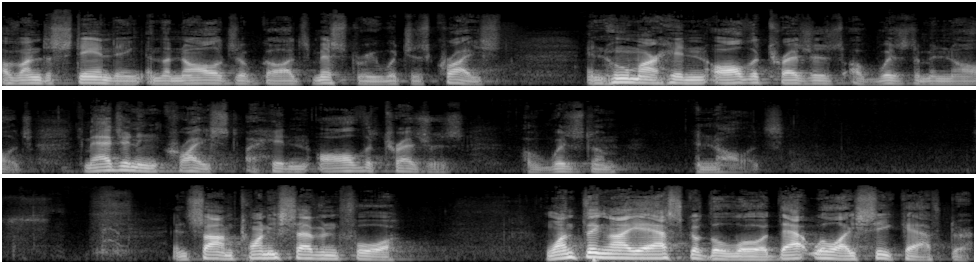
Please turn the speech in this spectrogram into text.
of understanding and the knowledge of God's mystery, which is Christ, in whom are hidden all the treasures of wisdom and knowledge. Imagine in Christ are hidden all the treasures of wisdom and knowledge. In Psalm 27 4, one thing I ask of the Lord, that will I seek after,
